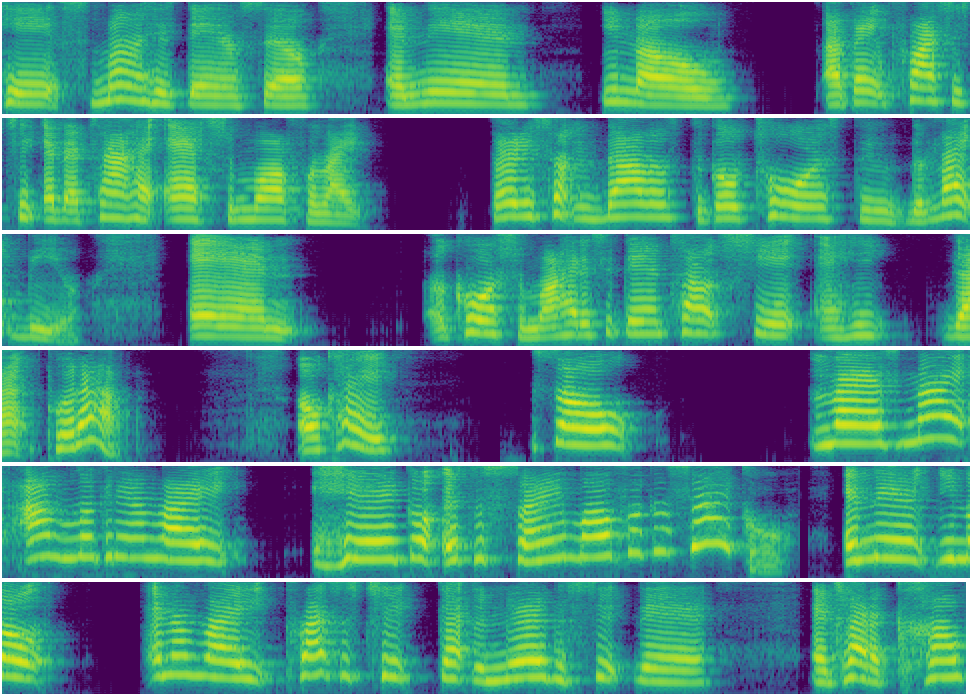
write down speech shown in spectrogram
head, smelling his damn self. And then, you know, I think Priceless Chick at that time had asked Shamar for like 30 something dollars to go towards the, the light bill. And of course, Shamar had to sit there and talk shit, and he got put out. Okay, so last night I'm looking at like, here it go, it's the same motherfucking cycle. And then, you know, and I'm like, Priceless Chick got the nerve to sit there and try to come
